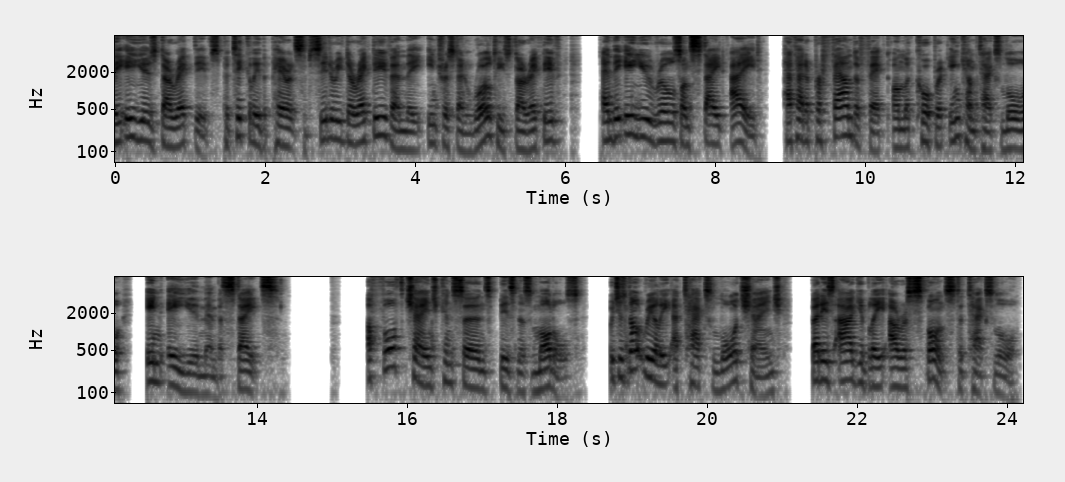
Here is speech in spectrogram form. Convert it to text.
the EU's directives, particularly the Parent Subsidiary Directive and the Interest and Royalties Directive, and the EU rules on state aid have had a profound effect on the corporate income tax law in EU member states. A fourth change concerns business models, which is not really a tax law change, but is arguably a response to tax law.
